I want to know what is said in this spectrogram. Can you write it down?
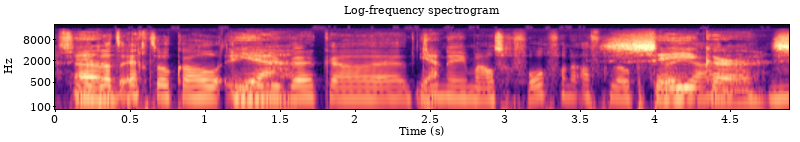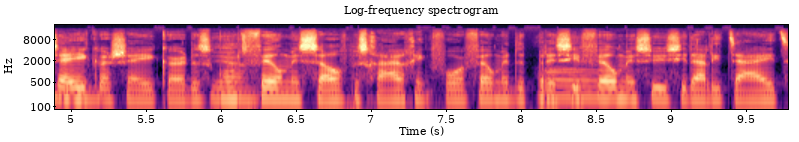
Zie je um, dat echt ook al in ja. jullie werk uh, toenemen als gevolg van de afgelopen Zeker. twee jaar? Hmm. Zeker, zeker. Dus er komt veel meer zelfbeschadiging voor, veel meer depressie, veel oh. meer suicidaliteit,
